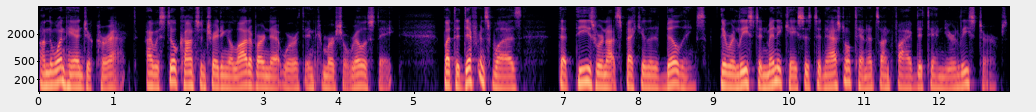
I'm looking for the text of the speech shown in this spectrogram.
On the one hand, you're correct. I was still concentrating a lot of our net worth in commercial real estate. But the difference was that these were not speculative buildings. They were leased in many cases to national tenants on five to 10 year lease terms.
